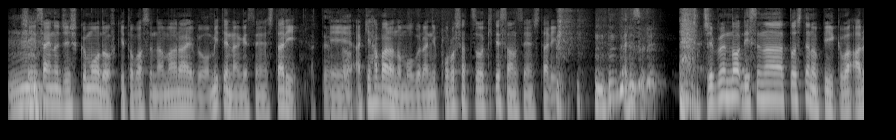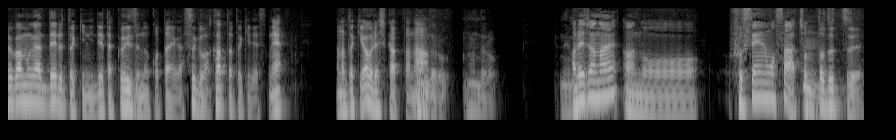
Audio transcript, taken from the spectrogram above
うん、震災の自粛モードを吹き飛ばす生ライブを見て投げ銭したり、えー、秋葉原のモグラにポロシャツを着て参戦したり。何それ？自分のリスナーとしてのピークはアルバムが出る時に出たクイズの答えがすぐ分かった時ですね。あの時は嬉しかったな。なんだろう、なんだろう。あれじゃない？あのー、付箋をさ、ちょっとずつ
